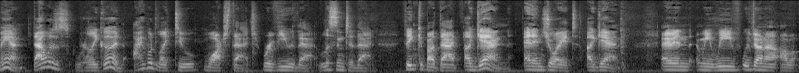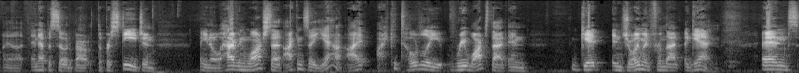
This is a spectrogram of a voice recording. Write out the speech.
man, that was really good. I would like to watch that, review that, listen to that, think about that again, and enjoy it again. And I mean, we've we've done a, a, an episode about the Prestige, and you know, having watched that, I can say, yeah, I I could totally rewatch that and get enjoyment from that again. And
